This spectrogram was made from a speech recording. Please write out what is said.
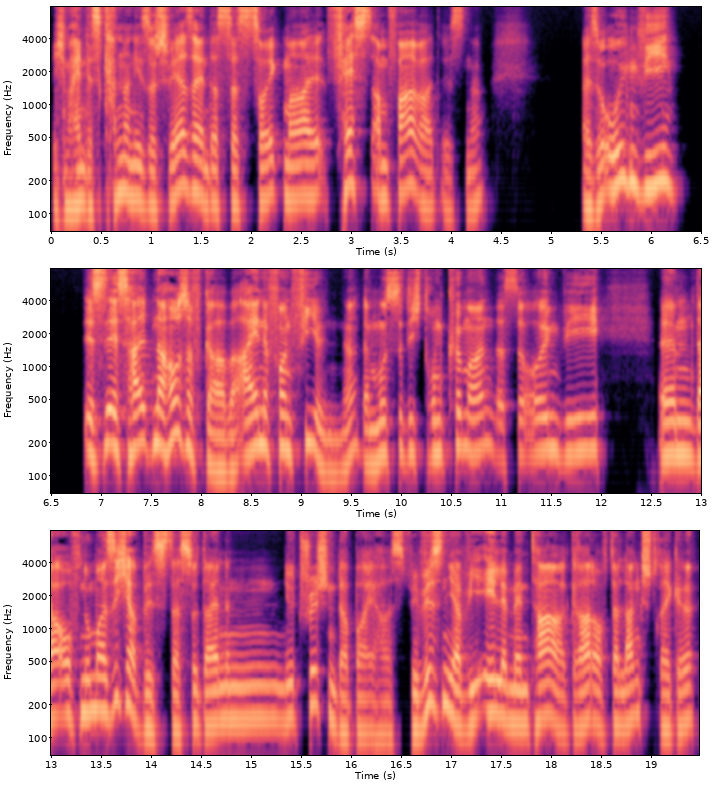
Ich meine, das kann doch nicht so schwer sein, dass das Zeug mal fest am Fahrrad ist, ne? Also irgendwie ist es halt eine Hausaufgabe, eine von vielen, ne? Da musst du dich drum kümmern, dass du irgendwie ähm, da auf Nummer sicher bist, dass du deinen Nutrition dabei hast. Wir wissen ja, wie elementar, gerade auf der Langstrecke,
